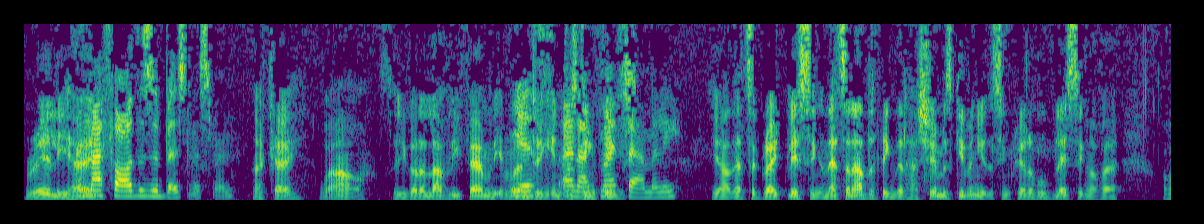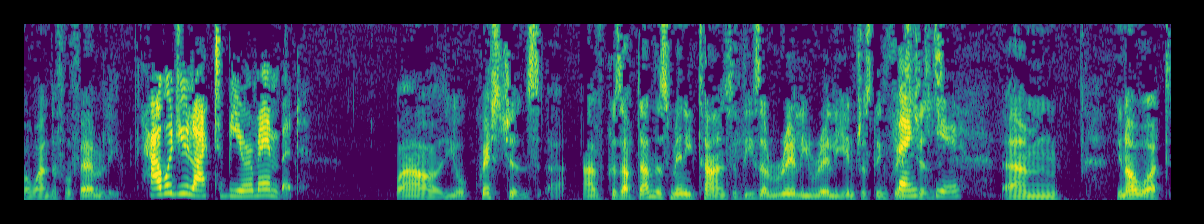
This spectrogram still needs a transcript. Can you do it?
Really, hey? and my father's a businessman. Okay. Wow. So you've got a lovely family, everyone yes, doing I interesting like things. my family. Yeah, that's a great blessing. And that's another thing that Hashem has given you, this incredible blessing of a, of a wonderful family. How would you like to be remembered? Wow, your questions. Uh, I've, I've done this many times, but these are really, really interesting questions. Thank you. Um, you know what?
